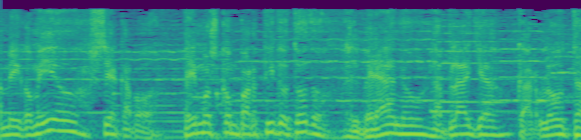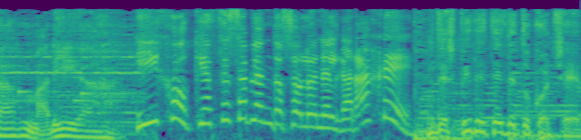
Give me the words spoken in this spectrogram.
Amigo mío, se acabó. Hemos compartido todo. El verano, la playa, Carlota, María. Hijo, ¿qué haces hablando solo en el garaje? Despídete de tu coche.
